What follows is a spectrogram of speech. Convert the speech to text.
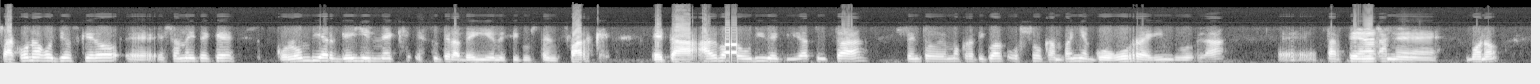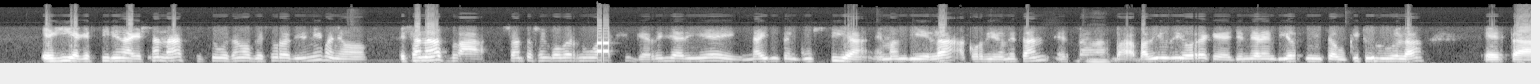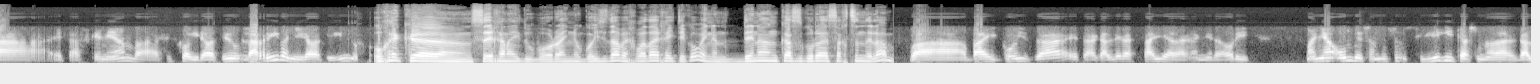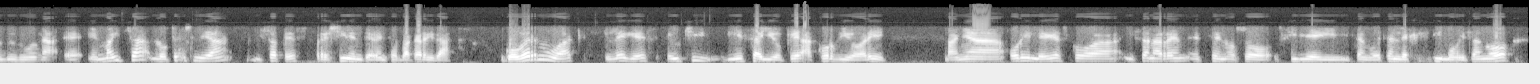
sakonago jozkero, eh, esan daiteke, Kolombiar gehienek ez dutela begien ez ikusten FARC, eta alba uribek bidatuta, Zentro Demokratikoak oso kanpaina gogorra egin duela, eh, tartean, eh, bueno, egiak ez direnak esanaz, ez dugu esango gezurra direnik, baina esanaz, ba, Santosen gobernuak gerrilariei nahi duten guztia eman diela akordio honetan, eta mm. ba, badiudi horrek eh, jendearen bihotz ukitu duela, eta eta azkenean ba ezko irabazi du larri baina irabazi egin du. Horrek uh, zer nahi du? Oraino goiz da bada egiteko baina dena hankaz gora ezartzen dela? Ba bai goiz da eta galdera zaila da gainera hori. Baina ondo esan duzu zilegitasuna da galdu duena. E, emaitza loteslea izatez presidentearen bakarri da. Gobernuak legez eutxi diezaioke akordioari baina hori legezkoa izan arren etzen oso zilegi izango, etzen legitimo izango,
